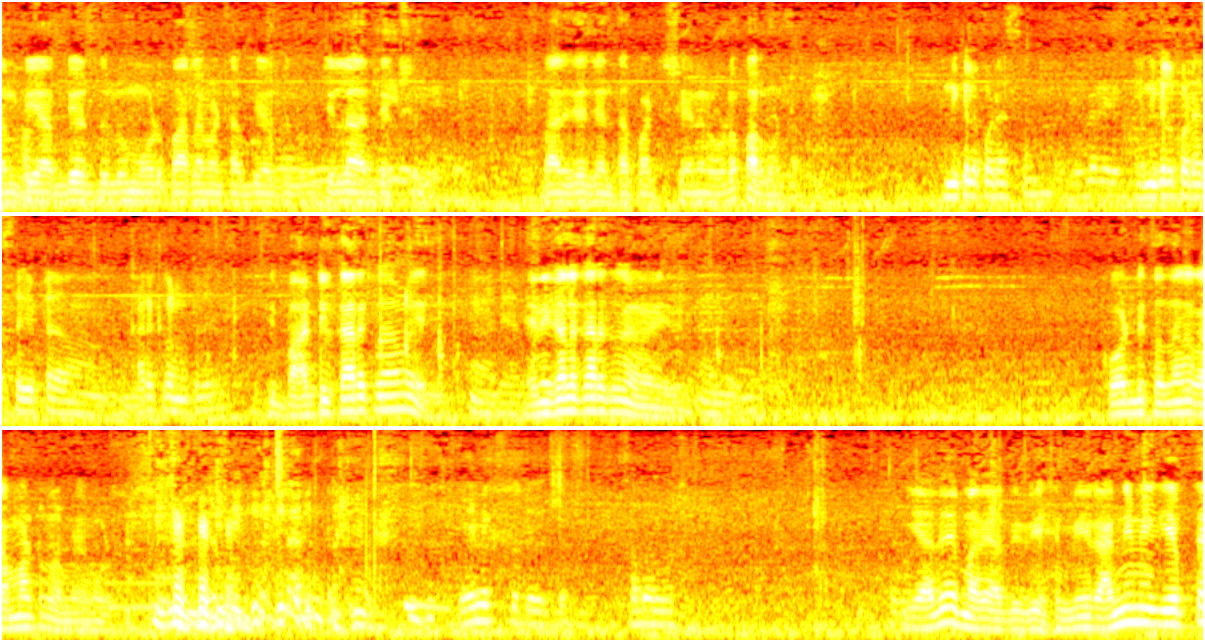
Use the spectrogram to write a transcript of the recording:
ఎంపీ అభ్యర్థులు మూడు పార్లమెంట్ అభ్యర్థులు జిల్లా అధ్యక్షులు భారతీయ జనతా పార్టీ శ్రేణులు కూడా పాల్గొంటారు. ఎన్నికలు కూడా వస్తాను ఎన్నికలు కూడా వస్తాయి. కార్యక్రమం ఉంటుంది. ఇది పార్టీ కార్యక్రమం ఇది. ఎన్నికల కార్యక్రమం ఇది. కోడిని తొందరగా రమ్మంటున్నాం మేము కూడా. అదే మరి అది మీరు అన్ని మీకు చెప్తే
